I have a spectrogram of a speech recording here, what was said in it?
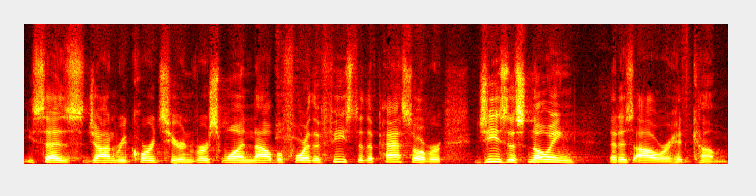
he says, John records here in verse 1 Now, before the feast of the Passover, Jesus, knowing that his hour had come,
